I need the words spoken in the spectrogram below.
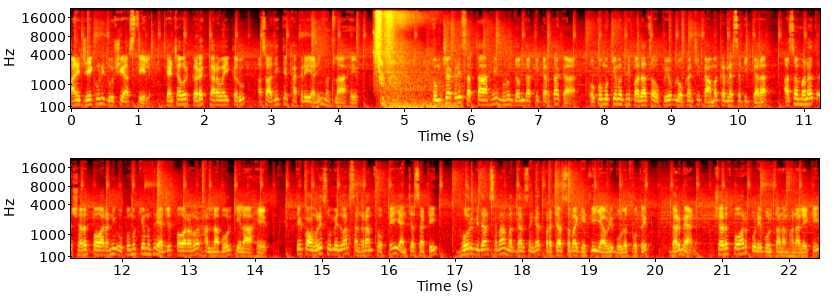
आणि जे कोणी दोषी असतील त्यांच्यावर कडक कारवाई करू असं आदित्य ठाकरे यांनी म्हटलं आहे. तुमच्याकडे सत्ता आहे म्हणून दमदाटी करता का? उपमुख्यमंत्री पदाचा उपयोग लोकांची कामं करण्यासाठी करा असं म्हणत शरद पवारांनी उपमुख्यमंत्री अजित पवारांवर हल्लाबोल केला आहे. ते काँग्रेस उमेदवार संग्राम थोपटे यांच्यासाठी भोर विधानसभा मतदारसंघात प्रचारसभा घेतली यावेळी बोलत होते. दरम्यान शरद पवार पुढे बोलताना म्हणाले की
